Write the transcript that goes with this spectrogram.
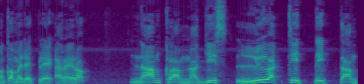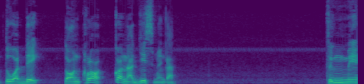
มันก็ไม่ได้แปลกอะไรหรอก น้ำคลำนาจิสเลือดที่ติดตามตัวเด็กตอนคลอดก็นาจิสเหมือนกัน ถึงแม้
